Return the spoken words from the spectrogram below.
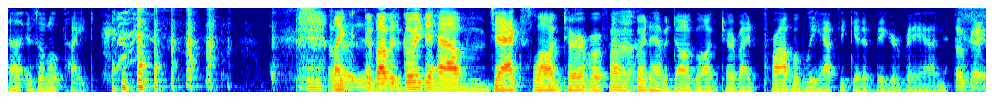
uh, is a little tight. Like it if I was going to have Jax long term or if I was Uh-huh. going to have a dog long term, I'd probably have to get a bigger van. Okay.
